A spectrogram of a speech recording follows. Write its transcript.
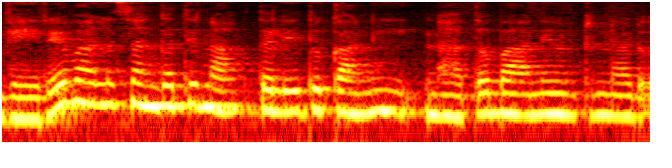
వేరే వాళ్ళ సంగతి నాకు తెలియదు కానీ నాతో బాగానే ఉంటున్నాడు.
